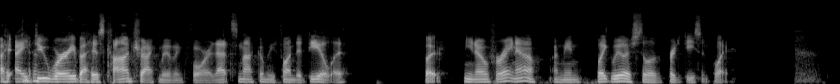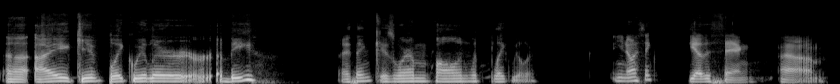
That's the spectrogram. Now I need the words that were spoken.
I, I Yeah. do worry about his contract moving forward. That's not going to be fun to deal with. But you know, for right now, I mean, Blake Wheeler's still a pretty decent player. uh, I give Blake Wheeler a B. I think is where I'm falling with Blake Wheeler. You know, I think the other thing um,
